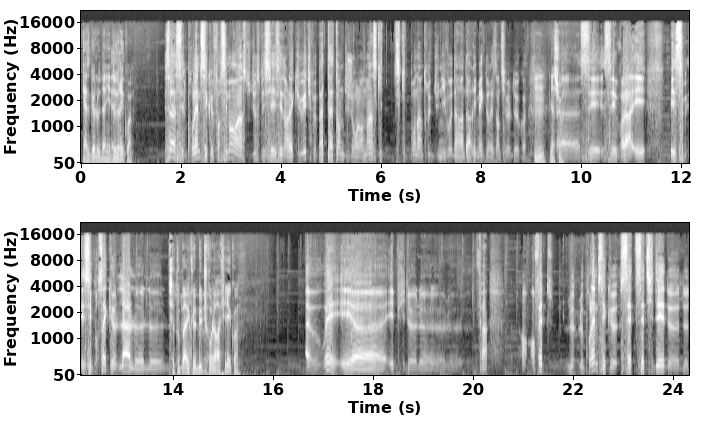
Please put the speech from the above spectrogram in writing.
casse-gueule au dernier degré, quoi. Ça, c'est le problème, c'est que forcément, un studio spécialisé dans la QA, tu peux pas t'attendre du jour au lendemain à ce qui, ce qui te pond un truc du niveau d'un remake de Resident Evil 2, quoi. Mmh, bien sûr. Euh, c'est, voilà, et, et c'est pour ça que là, le. le Surtout pas avec le budget qu'on leur a filé, quoi. Euh, ouais, et, euh, et puis le. le, enfin, en, fait, le, problème, c'est que cette, cette idée de, de,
